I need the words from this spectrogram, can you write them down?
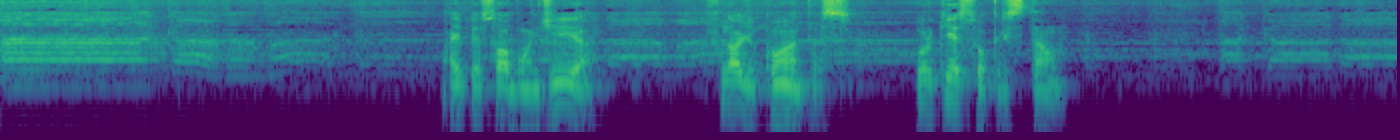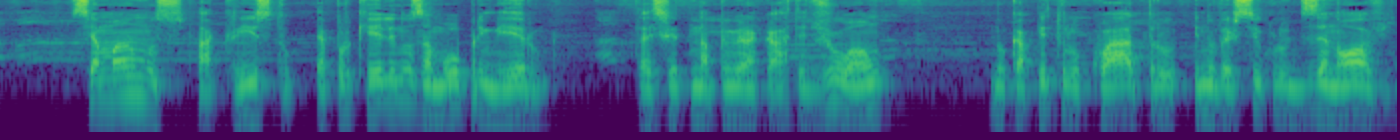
A cada manhã. Aí pessoal, bom dia. Afinal de contas, por que sou cristão? Se amamos a Cristo, é porque Ele nos amou primeiro. Está escrito na primeira carta de João, no capítulo 4 e no versículo 19.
